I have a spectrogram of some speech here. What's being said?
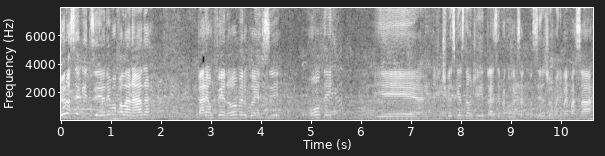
Eu não sei o que dizer, eu nem vou falar nada. O cara é um fenômeno, conheci ontem e a gente fez questão de trazer para conversar com vocês. O Giovanni vai passar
